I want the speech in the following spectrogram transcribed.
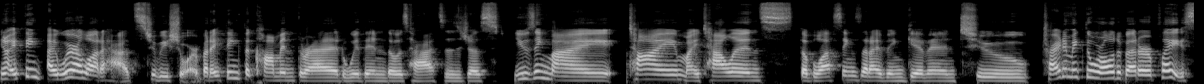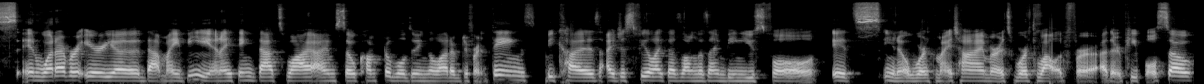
you know, I think I wear a lot of hats to be sure, but I think the common thread within those hats is just using my time, my talents, the blessings that I've been given to try to make the world a better place in whatever area that might be. And I think that's why I'm so comfortable doing a lot of different things because I just feel like as long as I'm being useful, it's, you know, worth my time or it's worthwhile for other people. So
